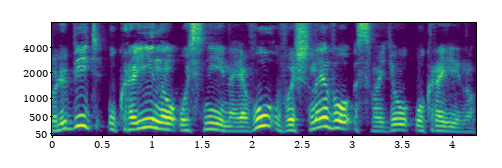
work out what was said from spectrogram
Любіть Україну у сні наяву вишневу свою Україну.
